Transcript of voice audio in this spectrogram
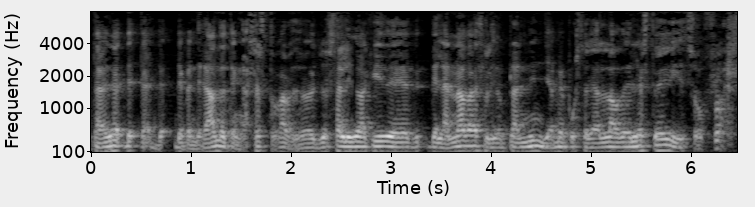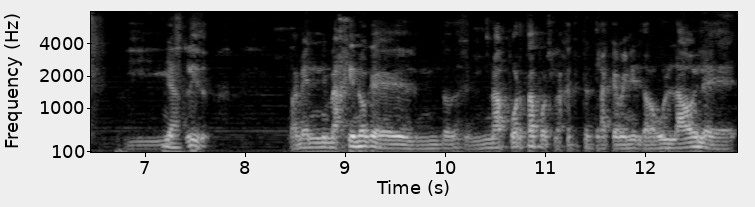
También de- de- de- dependerá de dónde tengas esto, claro. Yo, yo he salido aquí de, de la nada, he salido en plan ninja, me he puesto ya al lado del este y he hecho flash. Y Ya. he salido. También imagino que entonces, en una puerta, pues la gente tendrá que venir de algún lado y le,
